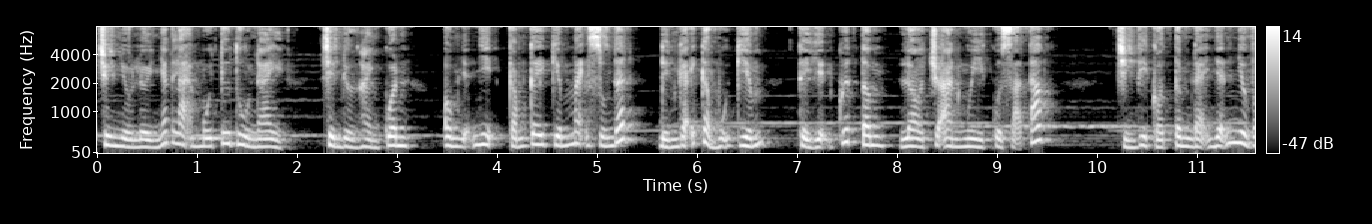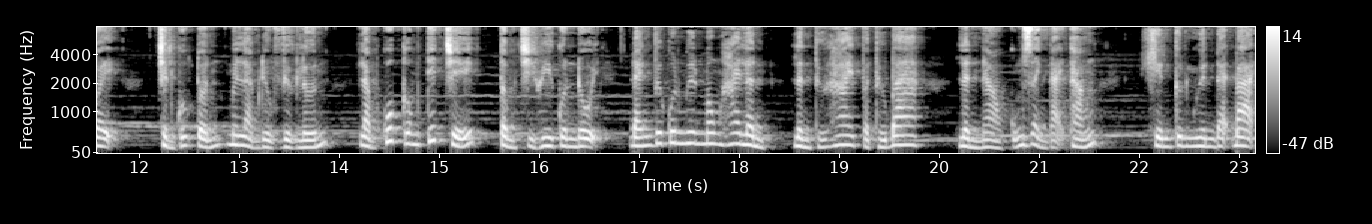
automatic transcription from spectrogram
Chưa nhiều lời nhắc lại mối tư thù này, trên đường hành quân, ông nhẫn nhịn cắm cây kiếm mạnh xuống đất đến gãy cả mũi kiếm, thể hiện quyết tâm lo cho an nguy của xã Tắc. Chính vì có tâm đại nhẫn như vậy, Trần Quốc Tuấn mới làm được việc lớn, làm quốc công tiết chế, tổng chỉ huy quân đội, đánh với quân Nguyên Mông hai lần, lần thứ hai và thứ ba, lần nào cũng giành đại thắng, khiến quân Nguyên đại bại,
